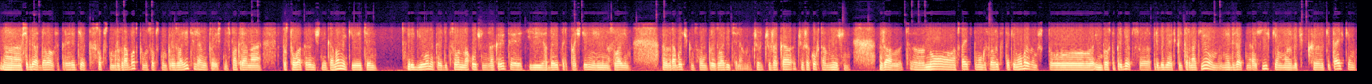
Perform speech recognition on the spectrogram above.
э, всегда отдавался приоритет собственным разработкам и собственным производителям, то есть, несмотря на постулаты рыночной экономики, эти регионы традиционно очень закрытые и отдают предпочтение именно своим разработчикам, своим производителям. Чужака, чужаков там не очень жалуют. Но обстоятельства могут сложиться таким образом, что им просто придется прибегать к альтернативам, не обязательно российским, может быть, к китайским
